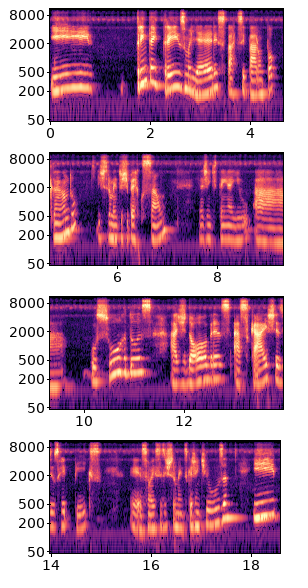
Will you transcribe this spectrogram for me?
E 33 mulheres participaram tocando instrumentos de percussão. A gente tem aí o, a, os surdos, as dobras, as caixas e os repiques. É, são esses instrumentos que a gente usa. E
